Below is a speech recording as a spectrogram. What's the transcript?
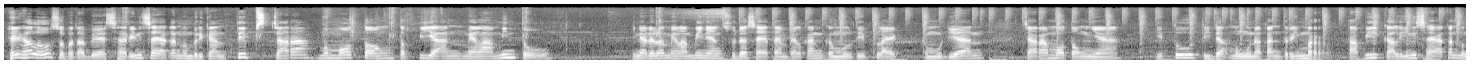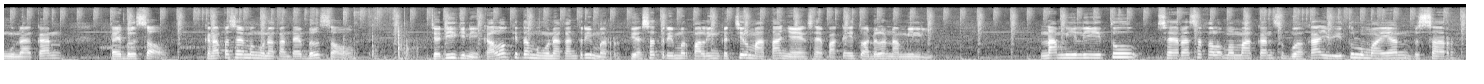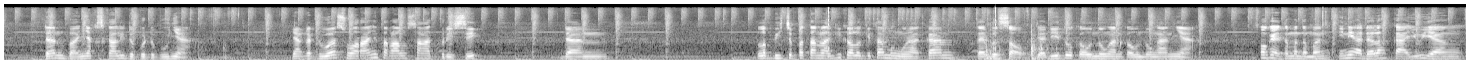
Hey halo Sobat ABS, hari ini saya akan memberikan tips cara memotong tepian melaminto. Ini adalah melamin yang sudah saya tempelkan ke multiplex. Kemudian cara motongnya itu tidak menggunakan trimmer Tapi kali ini saya akan menggunakan table saw. Kenapa saya menggunakan table saw? Jadi gini, kalau kita menggunakan trimmer Biasa trimmer paling kecil matanya yang saya pakai itu adalah 6 mili. 6 mili itu saya rasa kalau memakan sebuah kayu itu lumayan besar dan banyak sekali debu-debunya. Yang kedua, suaranya terlalu sangat berisik dan lebih cepetan lagi kalau kita menggunakan table saw. Jadi itu keuntungan-keuntungannya. Oke, teman-teman, ini adalah kayu yang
